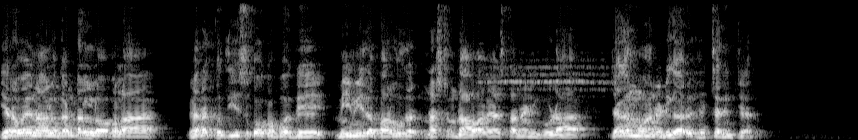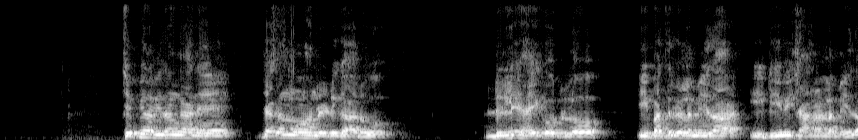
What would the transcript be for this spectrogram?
ఇరవై నాలుగు గంటల లోపల వెనక్కు తీసుకోకపోతే మీ మీద పరువు నష్టం దావా వేస్తానని కూడా జగన్మోహన్ రెడ్డి గారు హెచ్చరించారు. చెప్పిన విధంగానే జగన్మోహన్ రెడ్డి గారు ఢిల్లీ హైకోర్టులో ఈ పత్రికల మీద ఈ టీవీ ఛానళ్ళ మీద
